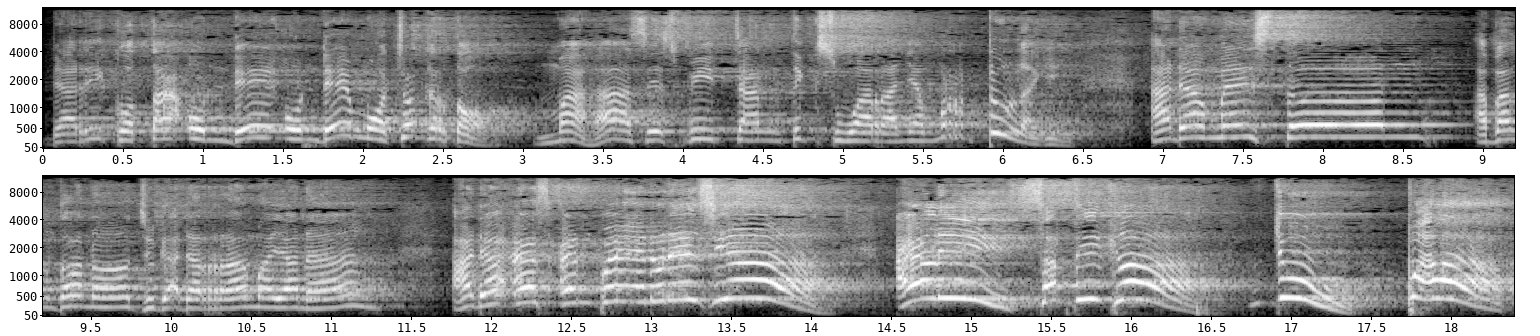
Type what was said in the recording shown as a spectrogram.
Dari kota Onde, Onde Mojokerto. Mahasiswi cantik suaranya merdu lagi. Ada Mayston, Abang Tono, juga ada Ramayana. Ada SNP Indonesia, Eli Satika, Ju Pala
